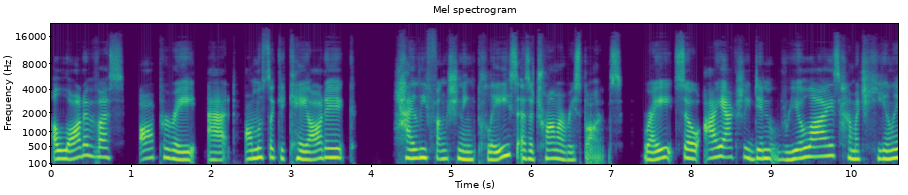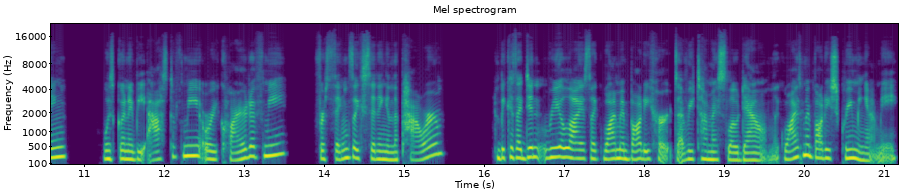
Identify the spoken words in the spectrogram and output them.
A lot of us operate at almost like a chaotic, highly functioning place as a trauma response, right? So I actually didn't realize how much healing was going to be asked of me or required of me for things like sitting in the power because I didn't realize like why my body hurts every time I slow down. Like, why is my body screaming at me?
